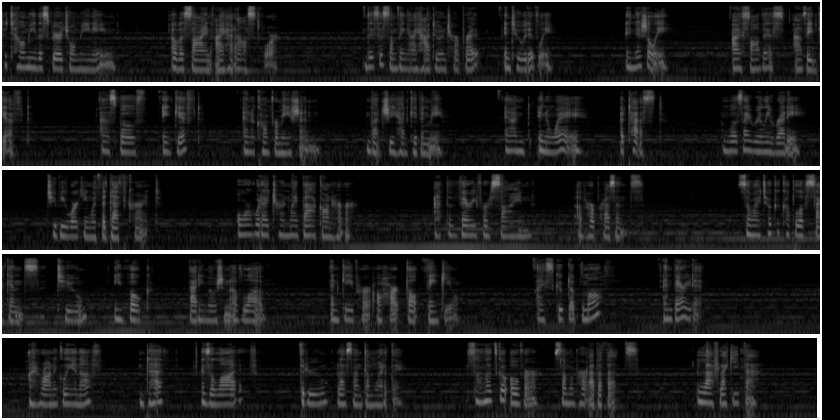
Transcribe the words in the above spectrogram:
to tell me the spiritual meaning of a sign I had asked for. This is something I had to interpret intuitively. Initially, I saw this as a gift, as both a gift and a confirmation that she had given me. And in a way, a test. Was I really ready to be working with the death current? Or would I turn my back on her at the very first sign of her presence? So I took a couple of seconds to evoke that emotion of love and gave her a heartfelt thank you. I scooped up the moth and buried it. Ironically enough, death is alive through La Santa Muerte. So let's go over some of her epithets. La Flaquita,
